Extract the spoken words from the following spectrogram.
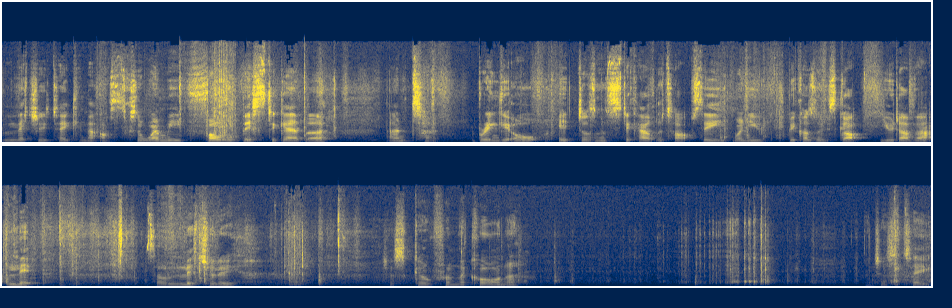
literally taking that off. So when we fold this together and bring it up, it doesn't stick out the top. See, when you, because it's got, you'd have that lip. So literally, just go from the corner and just take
